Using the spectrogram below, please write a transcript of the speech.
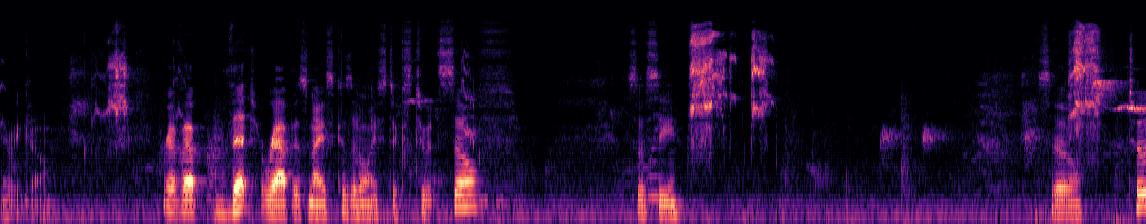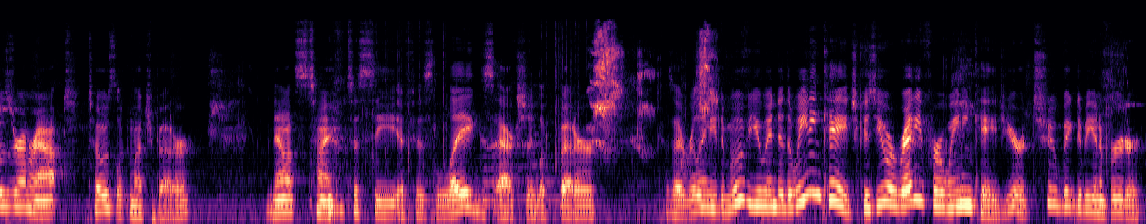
There we go. Vet wrap, vet wrap is nice because it only sticks to itself. So see. So toes are unwrapped. Toes look much better. Now it's time to see if his legs actually look better because I really need to move you into the weaning cage because you are ready for a weaning cage. You are too big to be in a brooder.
